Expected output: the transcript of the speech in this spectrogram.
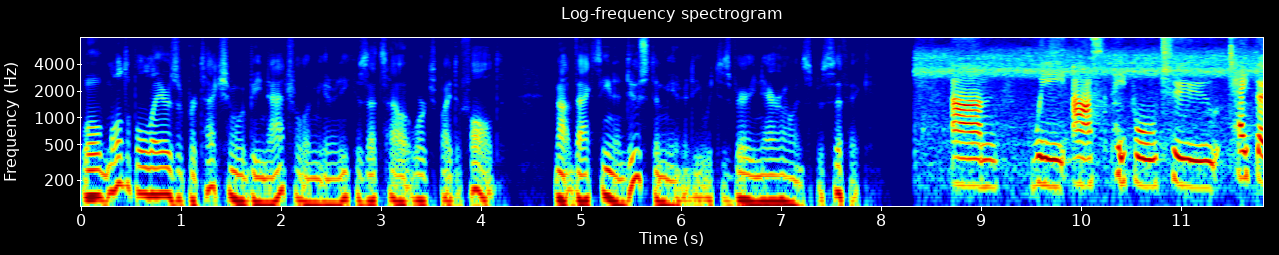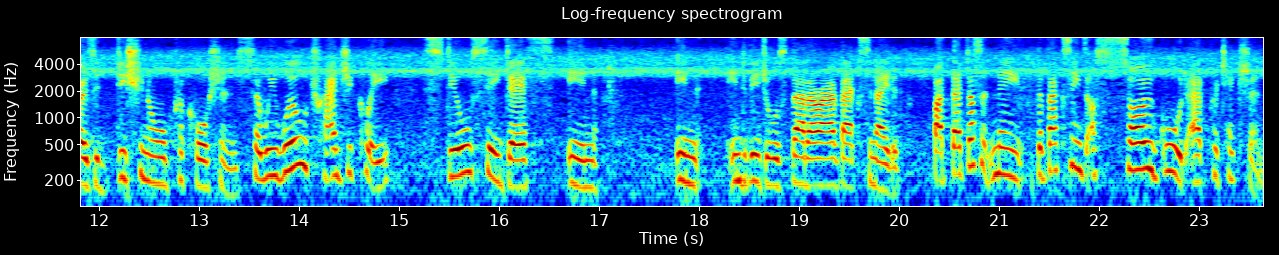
Well, multiple layers of protection would be natural immunity because that's how it works by default, not vaccine induced immunity, which is very narrow and specific. Um, we ask people to take those additional precautions. So we will tragically still see deaths in in individuals that are vaccinated, but that doesn't mean the vaccines are so good at protection.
